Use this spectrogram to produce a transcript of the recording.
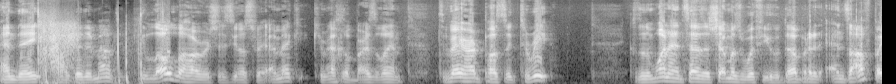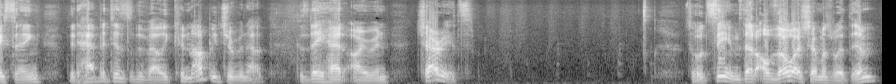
And they conquer the mountain. Is. It's a very hard pasuk to read. Because on the one hand, it says Hashem was with Yehuda, but it ends off by saying the inhabitants of the valley could not be driven out because they had iron chariots. So it seems that although Hashem was with him,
